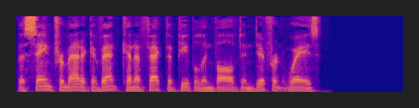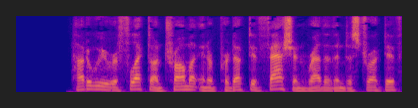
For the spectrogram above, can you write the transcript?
The same traumatic event can affect the people involved in different ways. How do we reflect on trauma in a productive fashion rather than destructive?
